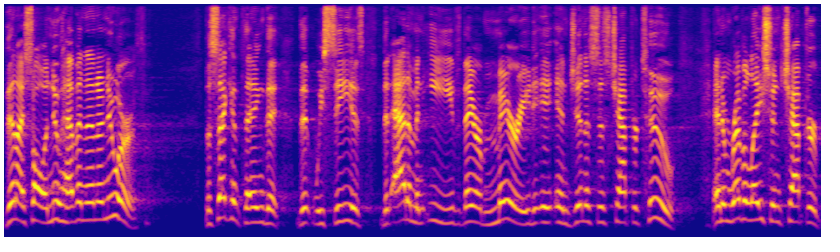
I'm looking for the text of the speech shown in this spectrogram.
Then I saw a new heaven and a new earth. The second thing that, that we see is that Adam and Eve, they are married in Genesis chapter 2. And in Revelation chapter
